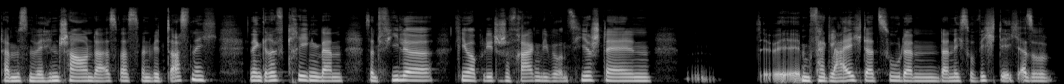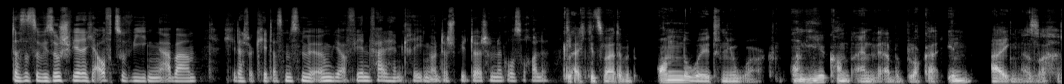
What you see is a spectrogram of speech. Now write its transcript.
da müssen wir hinschauen, da ist was, wenn wir das nicht in den Griff kriegen, dann sind viele klimapolitische Fragen, die wir uns hier stellen, im Vergleich dazu dann, dann nicht so wichtig. Also das ist sowieso schwierig aufzuwiegen, aber ich gedacht, okay, das müssen wir irgendwie auf jeden Fall hinkriegen und da spielt Deutschland eine große Rolle. Gleich geht's weiter mit On the Way to New Work. Und hier kommt ein Werbeblocker in eigener Sache.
